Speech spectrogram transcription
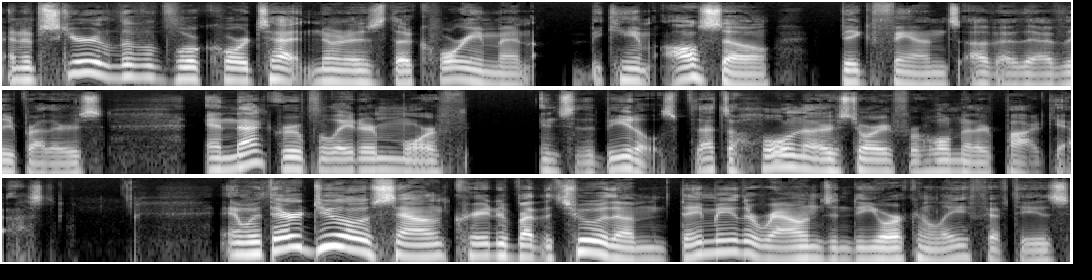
an obscure Liverpool quartet known as the Quarrymen became also big fans of the Everly Brothers and that group will later morphed into the Beatles. But that's a whole nother story for a whole nother podcast. And with their duo sound created by the two of them, they made the rounds in New York in the late 50s,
